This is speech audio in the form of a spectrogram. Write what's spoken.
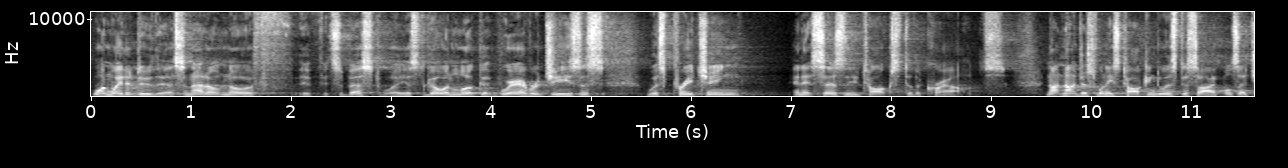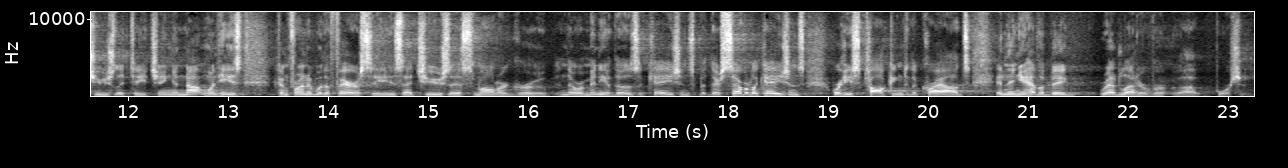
One way to do this, and I don't know if, if it's the best way, is to go and look at wherever Jesus was preaching and it says that he talks to the crowds. Not, not just when he's talking to his disciples, that's usually teaching, and not when he's confronted with the Pharisees, that's usually a smaller group. And there were many of those occasions, but there's several occasions where he's talking to the crowds, and then you have a big red letter uh, portion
